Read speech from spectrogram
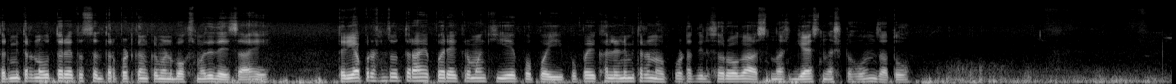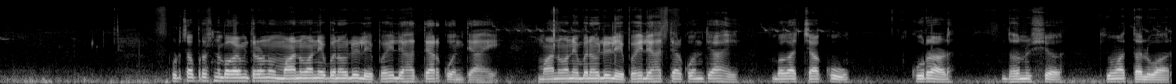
तर मित्रांनो उत्तर येत असेल तर पटकन कमेंट बॉक्समध्ये द्यायचं आहे. तर या प्रश्नाचं उत्तर आहे पर्याय क्रमांक ए पपई. पपई खाल्ल्याने मित्रांनो पोटातील सर्व गॅस नश गॅस नष्ट होऊन जातो. पुढचा प्रश्न बघा मित्रांनो मानवाने बनवलेले पहिले हत्यार कोणते आहे? मानवाने बनवलेले पहिले हत्यार कोणते आहे? बघा चाकू कुऱ्हाड धनुष्य किंवा तलवार.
